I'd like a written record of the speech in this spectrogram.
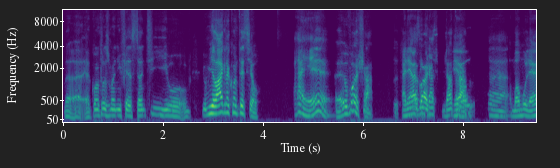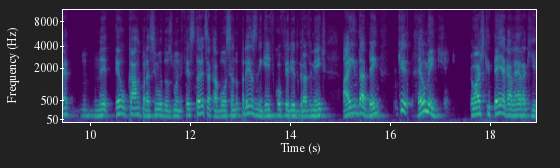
na, é, contra os manifestantes e o, e o milagre aconteceu. Ah, é? é eu vou achar. Aliás, já trago. Uma mulher meteu o carro para cima dos manifestantes, acabou sendo presa, ninguém ficou ferido gravemente. Ainda bem, porque realmente, gente, eu acho que tem a galera que,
